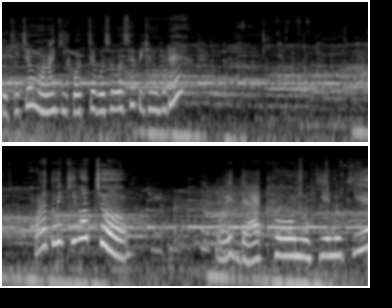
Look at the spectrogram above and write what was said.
দেখিছো মোনা কি করছে বসে বসে পিছন ঘুরে? মোনা, তুমি কি করছ? ওই দেখো নুকিয়ে নুকিয়ে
